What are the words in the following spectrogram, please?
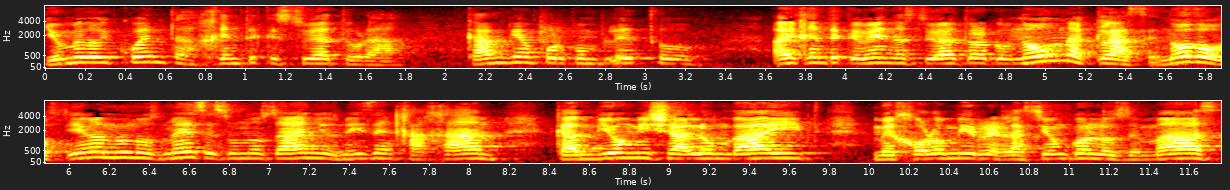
Yo me doy cuenta, gente que estudia Torah, cambian por completo hay gente que viene a estudiar Torah, no una clase, no dos, llegan unos meses, unos años, me dicen, jajam, cambió mi shalom bait, mejoró mi relación con los demás,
